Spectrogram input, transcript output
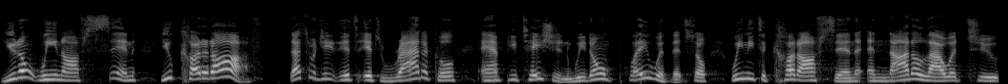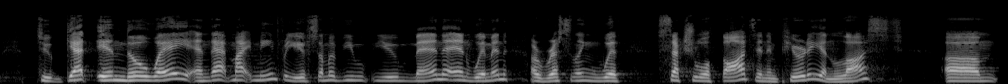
You don't wean off sin, you cut it off. That's what you, it's, it's radical amputation. We don't play with it. So we need to cut off sin and not allow it to, to get in the way. And that might mean for you, if some of you, you men and women are wrestling with sexual thoughts and impurity and lust, Um,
